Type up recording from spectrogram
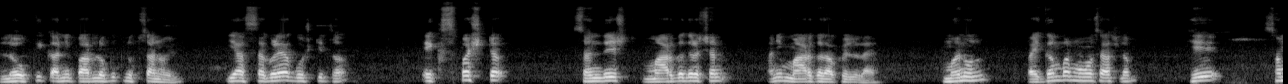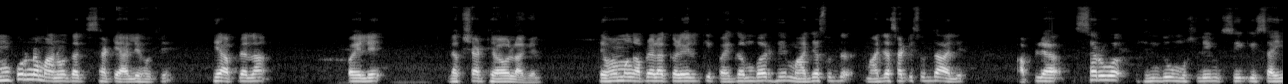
लौकिक आणि पारलौकिक नुकसान होईल. या सगळ्या गोष्टीचं एक स्पष्ट संदेश मार्गदर्शन आणि मार्ग दाखवलेला आहे. म्हणून पैगंबर मोहम्मद असलम हे संपूर्ण मानवतासाठी आले होते. हे आपल्याला पहिले लक्षात ठेवावं लागेल. तेव्हा मग आपल्याला कळेल की पैगंबर हे माझ्यासुद्धा माझ्यासाठी सुद्धा आले. आपल्या सर्व हिंदू मुस्लिम सिख इसाई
